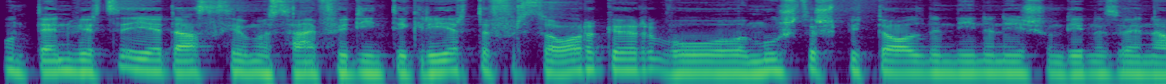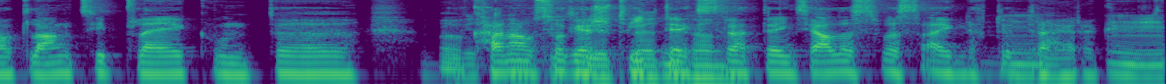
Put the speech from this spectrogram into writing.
und dann wird es eher das sein, was man für die integrierten Versorger, wo ein Musterspital dann drin ist und irgendwann auch die Langzeitpflege und äh, kann auch sogar Spitex, alles, was eigentlich dort mm, reingeht. Mm.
